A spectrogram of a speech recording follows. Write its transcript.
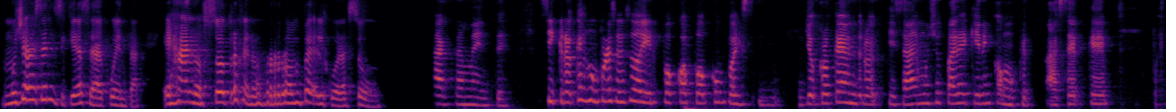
muchas veces ni siquiera se da cuenta. Es a nosotros que nos rompe el corazón. Exactamente. Sí, creo que es un proceso de ir poco a poco, pues yo creo que dentro, quizás hay muchos padres que quieren como que hacer que pues,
